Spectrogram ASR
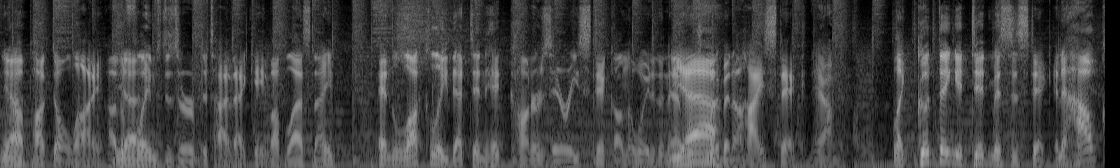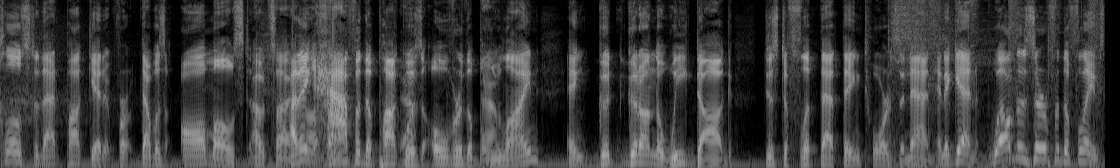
Yeah. uh, puck don't lie." Uh, the Yeah. Flames deserved to tie that game up last night, and luckily that didn't hit Connor Zary's stick on the way to the net, which Yeah. would have been a high stick. Yeah. Like, good thing it did miss his stick. And how close to that puck get it for? That was almost Outside, I think outside. half of the puck Yeah. was over the blue Yeah. line, and good, good on the weak dog just to flip that thing towards the net. And again, well deserved for the Flames.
